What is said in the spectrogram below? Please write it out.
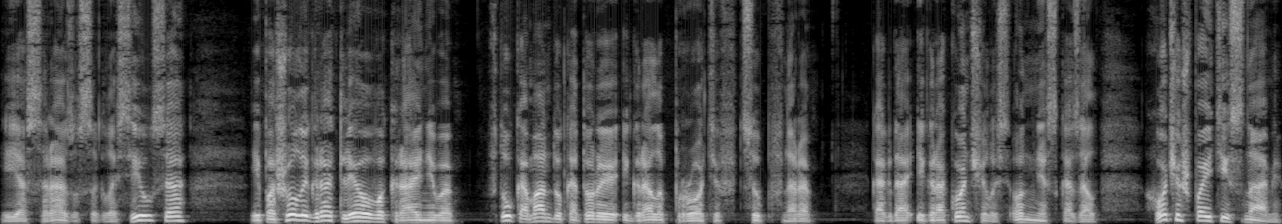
И я сразу согласился и пошел играть левого крайнего в ту команду, которая играла против Цупфнера. Когда игра кончилась, он мне сказал «Хочешь пойти с нами?»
